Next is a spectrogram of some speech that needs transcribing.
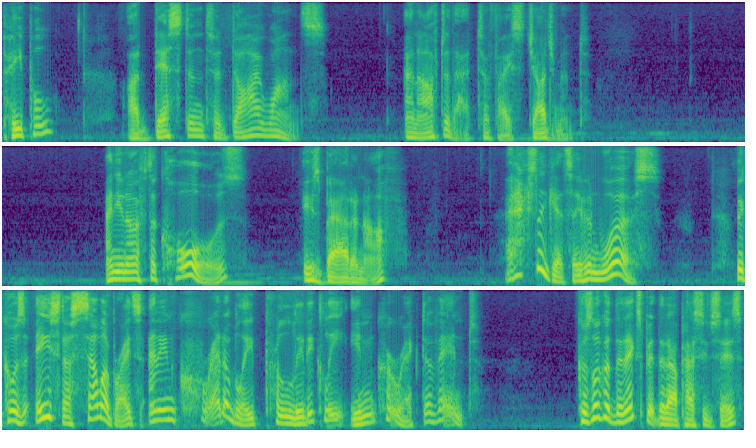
People are destined to die once and after that to face judgment. And you know, if the cause is bad enough, it actually gets even worse. Because Easter celebrates an incredibly politically incorrect event. Because look at the next bit that our passage says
